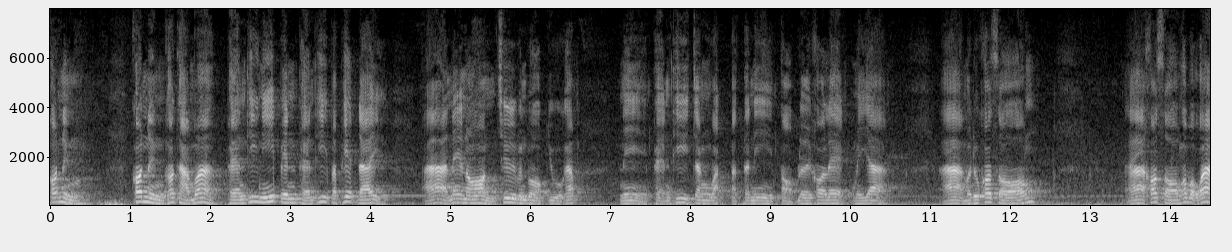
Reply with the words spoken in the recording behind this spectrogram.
ข้อหนึ่ง ข้อหนึ่งเขาถามว่าแผนที่นี้เป็นแผนที่ประเภทใดอ่าแน่นอนชื่อมันบอกอยู่ครับ นี่แผนที่จังหวัดปัตตานีตอบเลยข้อแรกไม่ยากอ่ามาดูข้อสองอ่าข้อสองเขาบอกว่า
